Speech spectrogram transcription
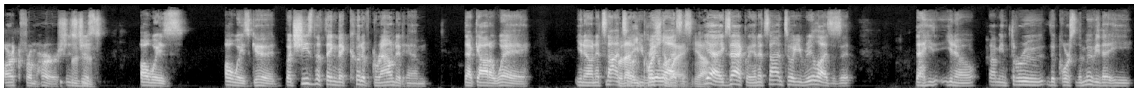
arc from her. She's Mhm. just always always good. But she's the thing that could have grounded him that got away. You know, and it's not Or until he he, realizes yeah. yeah, exactly. And it's not until he realizes it that he, you know, I mean, through the course of the movie that he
